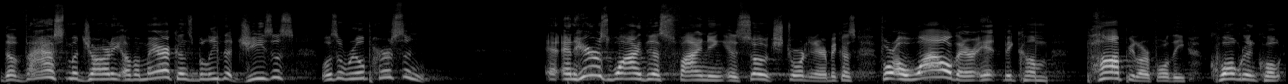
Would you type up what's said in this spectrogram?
The vast majority of Americans believe that Jesus was a real person. And here's why this finding is so extraordinary because for a while there it became popular for the quote unquote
